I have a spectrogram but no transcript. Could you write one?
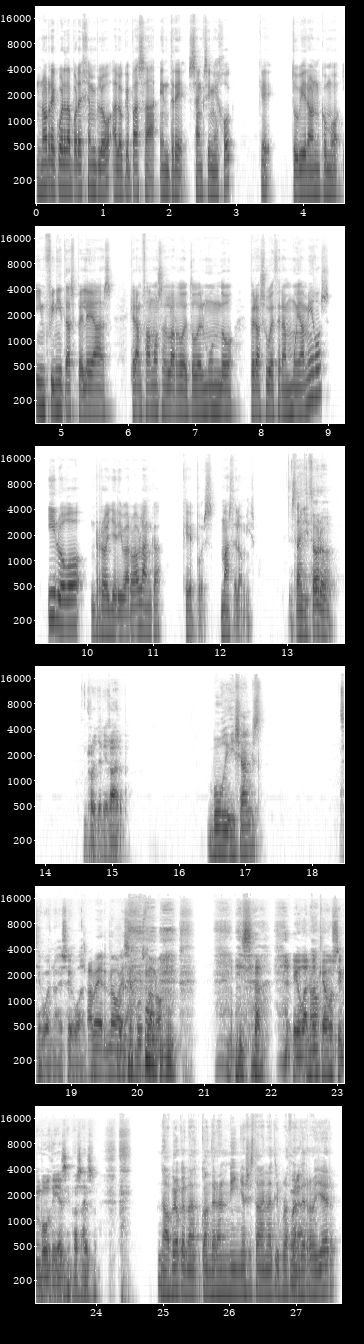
no recuerda, por ejemplo, a lo que pasa entre Shanks y Mihawk, que tuvieron como infinitas peleas que eran famosas a lo largo de todo el mundo, pero a su vez eran muy amigos. Y luego Roger y Barba Blanca, que pues más de lo mismo. Está Zoro, Roger y Garp. Boogie y Shanks. Sí, bueno, eso igual. A ver, no, ese justo no. Esa- igual No. nos quedamos sin buggy, ¿eh? Si pasa eso. No, pero cuando eran niños y estaban en la tripulación Bueno. de Roger,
